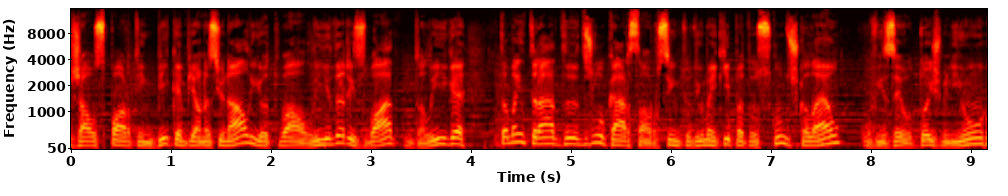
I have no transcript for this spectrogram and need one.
Já o Sporting, bicampeão nacional e atual líder isolado da Liga, também terá de deslocar-se ao recinto de uma equipa do segundo escalão, o Viseu 2001,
